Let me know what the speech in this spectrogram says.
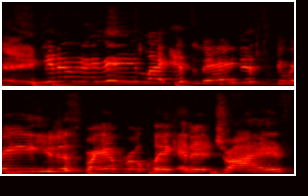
you know what I mean? Like it's very discreet. You just spray up real quick and it dries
